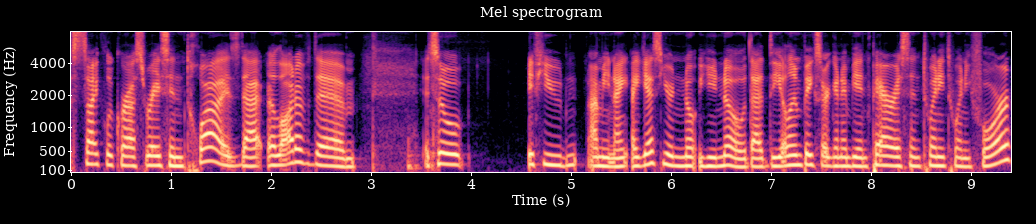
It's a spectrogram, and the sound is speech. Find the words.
cyclocross race in Troyes is that a lot of the so if you I mean I, I guess you know you know that the Olympics are going to be in Paris in 2024.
